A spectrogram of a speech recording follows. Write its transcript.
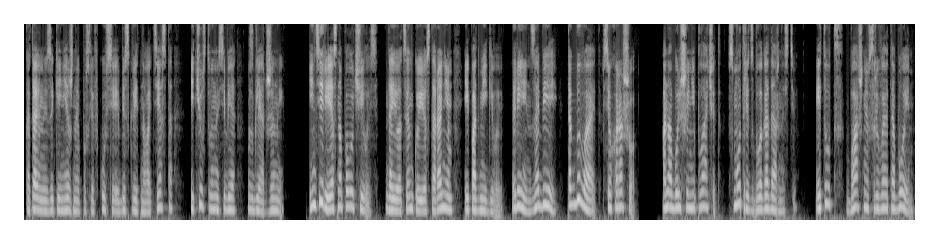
катаю на языке нежное послевкусие бисквитного теста — и чувствую на себе взгляд жены. «Интересно получилось», — даю оценку ее стараниям и подмигиваю. «Рин, забей, так бывает, все хорошо». Она больше не плачет, смотрит с благодарностью. И тут башню срывает обоим.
